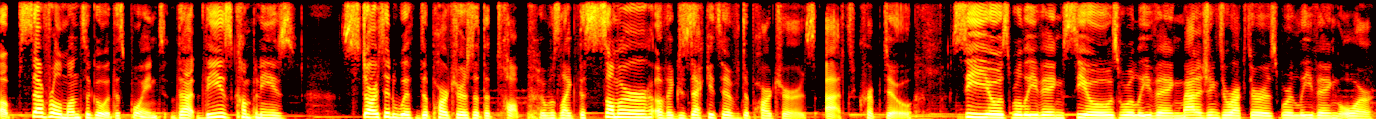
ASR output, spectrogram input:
uh, several months ago at this point that these companies started with departures at the top. It was like the summer of executive departures at crypto. CEOs were leaving, COOs were leaving, managing directors were leaving or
